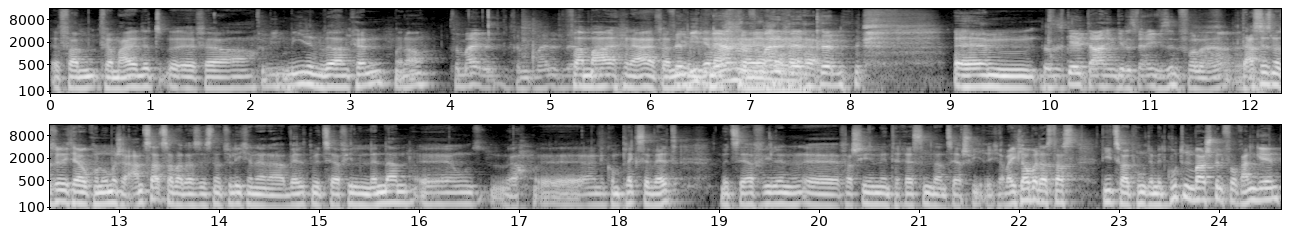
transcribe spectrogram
äh, vermeidet, äh, vermieden werden können. Genau. Vermeidet, vermeidet werden. Verma ja, vermieden, vermieden genau. werden vermeidet werden können. Ähm, Dass das Geld dahin geht, das wäre eigentlich sinnvoller. Ja? Das ist natürlich der ökonomische Ansatz, aber das ist natürlich in einer Welt mit sehr vielen Ländern äh, und ja, äh, eine komplexe Welt mit sehr vielen äh, verschiedenen Interessen dann sehr schwierig. Aber ich glaube, dass das die zwei Punkte mit gutem Beispiel vorangehen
